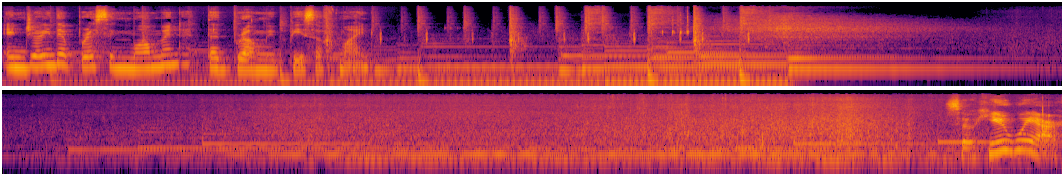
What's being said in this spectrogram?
enjoying the present moment that brought me peace of mind. So here we are.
